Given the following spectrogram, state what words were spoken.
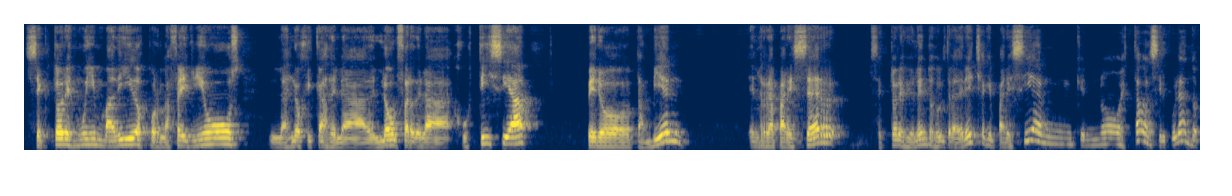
sectores muy invadidos por la fake news, las lógicas del lawfare de la justicia, pero también el reaparecer sectores violentos de ultraderecha que parecían que no estaban circulando.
